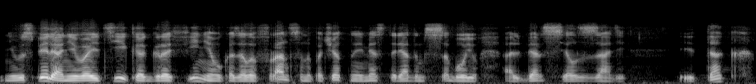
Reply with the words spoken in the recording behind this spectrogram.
Не успели они войти, как графиня указала Францу на почетное место рядом с собою. Альберт сел сзади. «Итак»,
